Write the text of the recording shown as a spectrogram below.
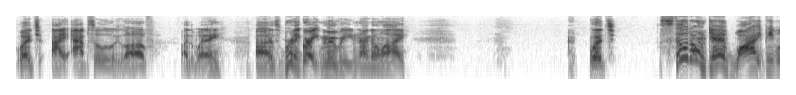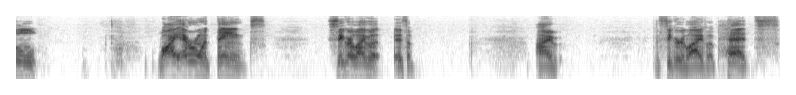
which I absolutely love, by the way. Uh, it's a pretty great movie, not gonna lie. Which still don't get why people why everyone thinks Secret Life is a I the Secret Life of Pets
